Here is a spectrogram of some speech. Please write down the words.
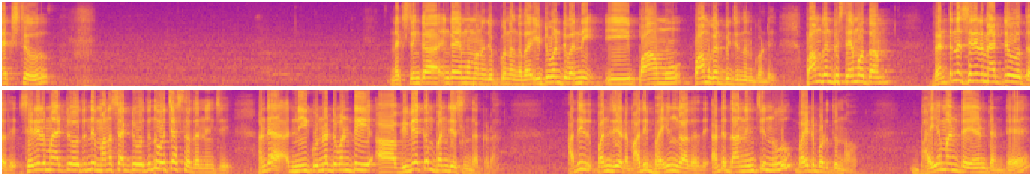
నెక్స్ట్ నెక్స్ట్ ఇంకా ఇంకా ఏమో మనం చెప్పుకున్నాం కదా ఇటువంటివన్నీ ఈ పాము పాము కనిపించింది అనుకోండి. పాము కనిపిస్తే ఏమవుతాం? వెంటనే శరీరం యాక్టివ్ అవుతుంది. శరీరం యాక్టివ్ అవుతుంది మనసు యాక్టివ్ అవుతుంది వచ్చేస్తుంది దాని నుంచి. అంటే నీకున్నటువంటి ఆ వివేకం పనిచేసింది అక్కడ. అది పనిచేయడం అది భయం కాదు అది. అంటే దాని నుంచి నువ్వు బయటపడుతున్నావు. భయం అంటే ఏంటంటే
